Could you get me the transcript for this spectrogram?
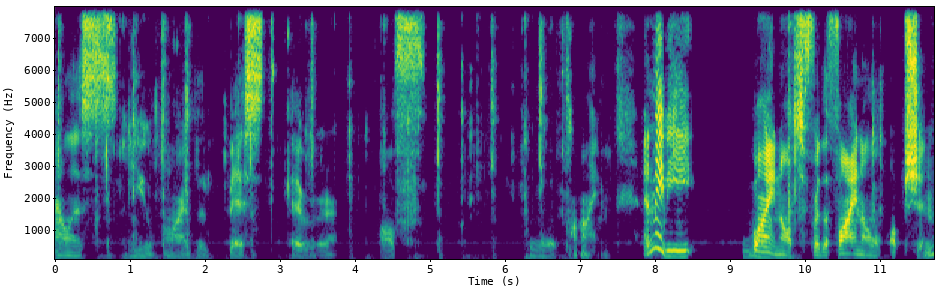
Alice, you are the best ever of all time. And maybe, why not for the final option?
